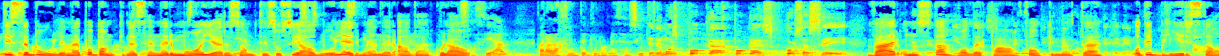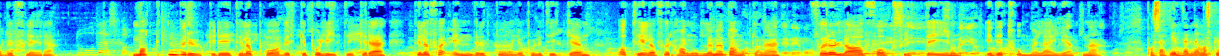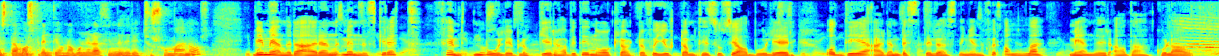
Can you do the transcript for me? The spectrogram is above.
Disse boligene på bankenes hender må gjøres om til sosialboliger, mener Ada Colau. Hver onsdag holder PA folkemøte, og de blir stadig flere. Makten bruker de til å påvirke politikere, til å få endret boligpolitikken og til å forhandle med bankene for å la folk flytte inn i de tomme leilighetene. Vi mener det er en menneskerett. 15 boligblokker har vi til nå klart å få gjort om til sosialboliger, og det er den beste løsningen for alle, mener Ada Colau.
